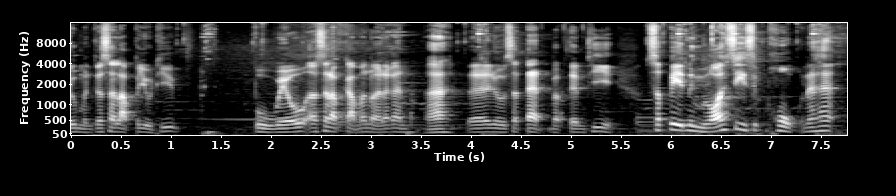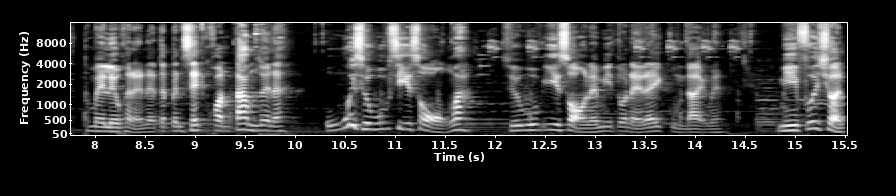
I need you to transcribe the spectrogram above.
ดูเหมือนจะสลับไปอยู่ที่ ปู่เวลเอาสลับกลับมาหน่อยแล้วกันอะจะได้ดูสเตตแบบเต็มที่สปีด 146 นะฮะทำไมเร็วขนาดนั้นเนี่ยแต่เป็นเซตควอนตัมด้วยนะอุ้ยซิลวูฟ C2 ว่ะซิลวูฟ E2 เนี่ยมีตัวไหนได้กลุ่มได้อีกไหมมีฟูชอน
